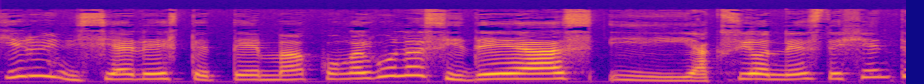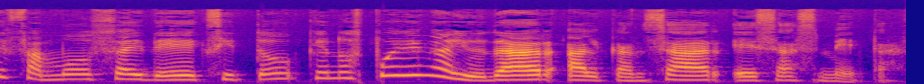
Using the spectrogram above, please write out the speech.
quiero iniciar este tema con algunas ideas y acciones de gente famosa y de éxito que nos pueden ayudar a alcanzar esas metas.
